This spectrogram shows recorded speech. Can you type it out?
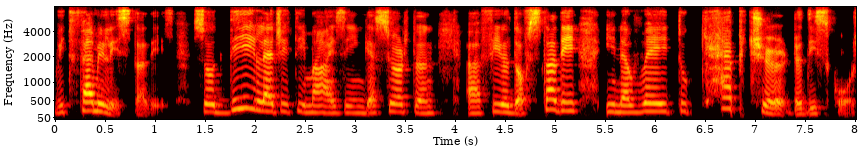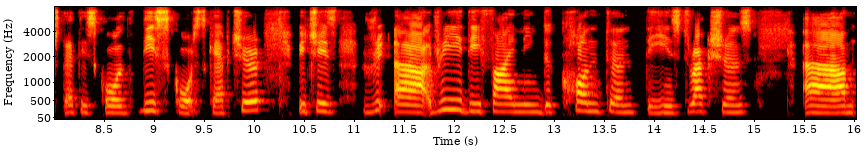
with family studies. So delegitimizing a certain uh, field of study in a way to capture the discourse. That is called discourse capture, which is re, uh, redefining the content, the instructions, um,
